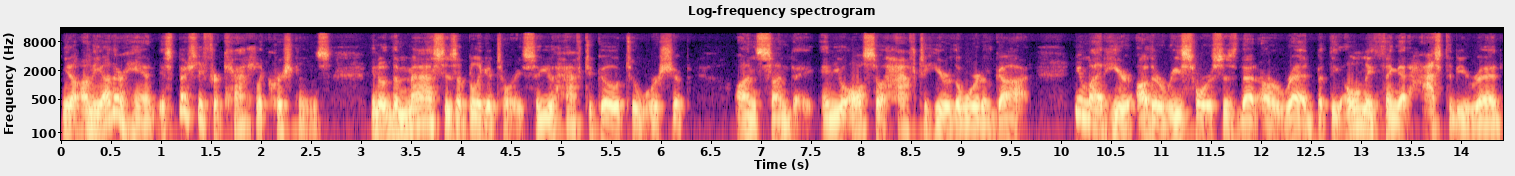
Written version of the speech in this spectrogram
You know, on the other hand, especially for Catholic Christians, you know, the Mass is obligatory. So you have to go to worship on Sunday, and you also have to hear the Word of God. You might hear other resources that are read, but the only thing that has to be read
